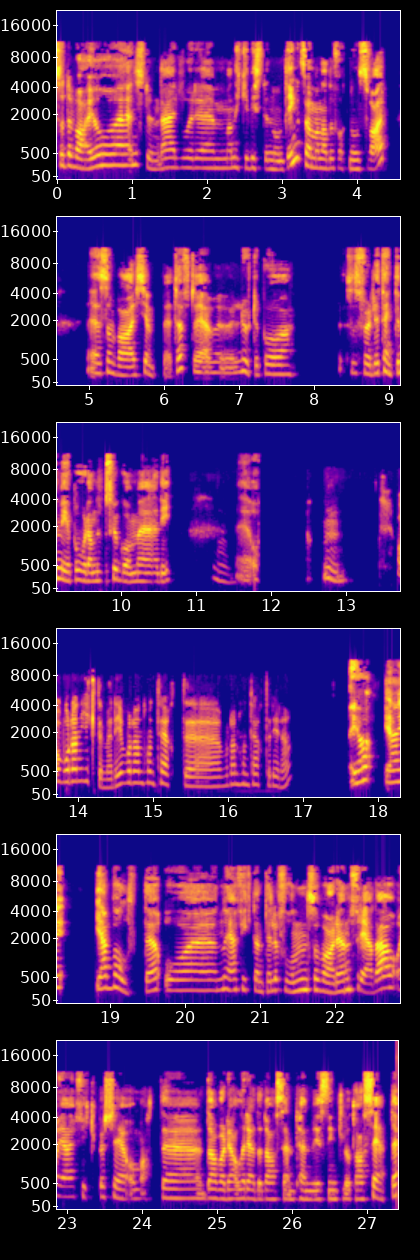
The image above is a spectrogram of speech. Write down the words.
så det var jo en stund der hvor eh, man ikke visste noen ting før man hadde fått noen svar, eh, som var kjempetøft. Og jeg lurte på Selvfølgelig tenkte mye på hvordan det skulle gå med de. Mm. Eh, og, mm. og hvordan gikk det med de? Hvordan håndterte, hvordan håndterte de det? Ja, jeg, jeg valgte å Når jeg fikk den telefonen, så var det en fredag, og jeg fikk beskjed om at uh, da var det allerede da sendt henvisning til å ta CT,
